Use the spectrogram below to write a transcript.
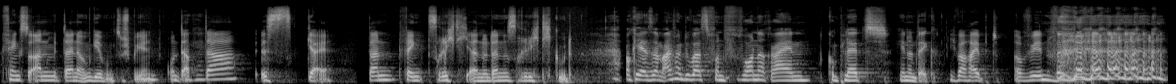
fängst du an, mit deiner Umgebung zu spielen. Und ab da ist geil. Dann fängt es richtig an und dann ist es richtig gut. Okay, also am Anfang, du warst von vornherein komplett hin und weg. Ich war hyped, auf jeden Fall.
